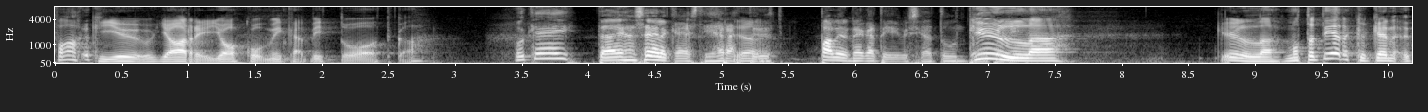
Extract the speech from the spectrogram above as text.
Fuck you, Jari, joku, mikä vittu ootkaan. Okei, okay. tää ihan selkeästi herätti nyt paljon negatiivisia tunteita. Kyllä, kyllä, mutta tiedätkö ken...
